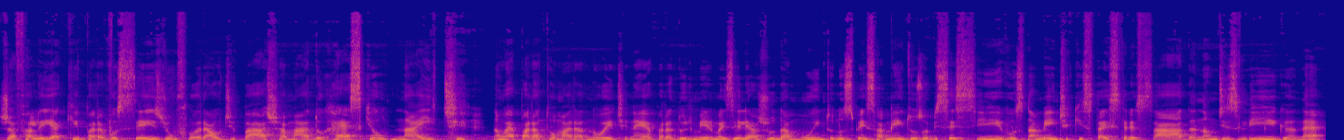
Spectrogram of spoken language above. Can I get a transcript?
Já falei aqui para vocês de um floral de bar chamado Rescue Night. Não é para tomar à noite, nem é para dormir, mas ele ajuda muito nos pensamentos obsessivos, na mente que está estressada, não desliga, né?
